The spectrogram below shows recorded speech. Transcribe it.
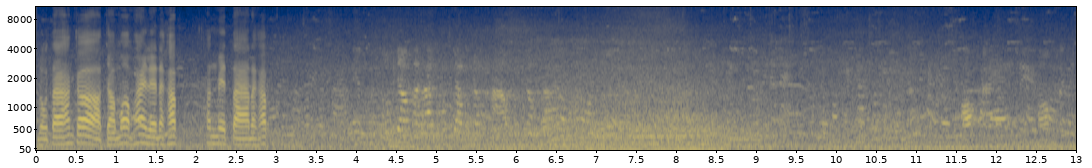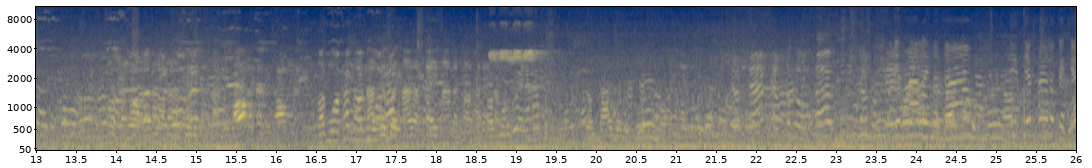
หลวงตาท่านก็จะมอบให้เลยนะครับ ท่านเมตตานะครับ ถอด หมวกครับถอดหมวกครับมากับใครมากับถอดถอดหมวกด้วยนะครับเก็บผ้าเลยนะเจ้าเก็บผ้าแล้วก็แก้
